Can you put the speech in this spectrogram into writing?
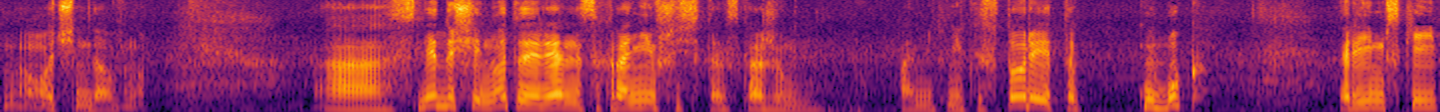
ну, очень давно. А, следующий, ну это реально сохранившийся, так скажем, памятник истории, это кубок римский.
